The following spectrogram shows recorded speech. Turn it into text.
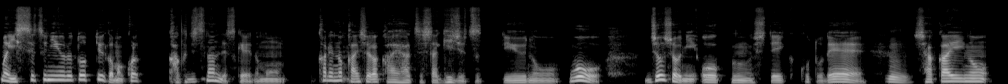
まあ一説によるとっていうか、まあこれ確実なんですけれども、彼の会社が開発した技術っていうのを徐々にオープンしていくことで、うん。社会の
